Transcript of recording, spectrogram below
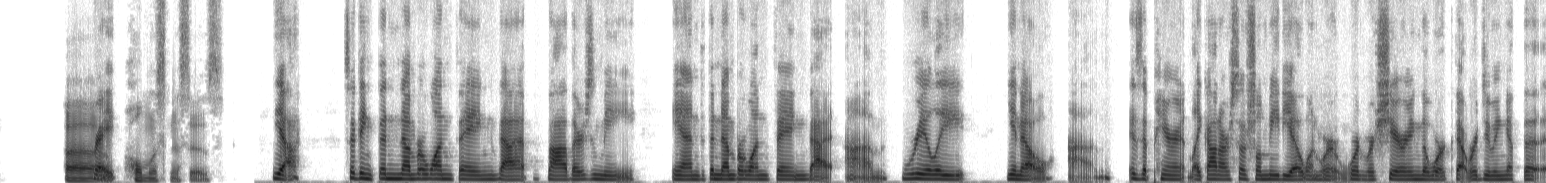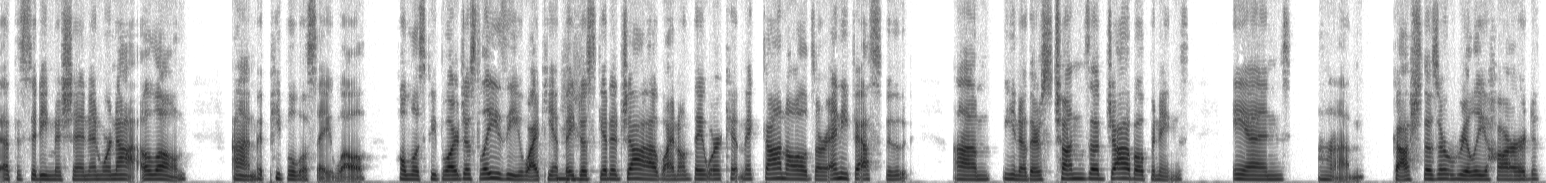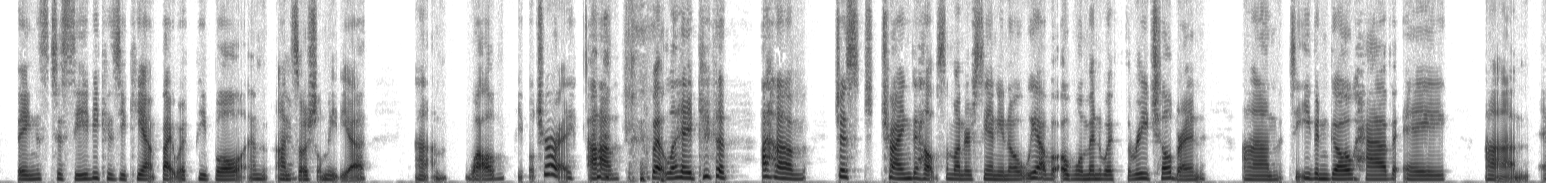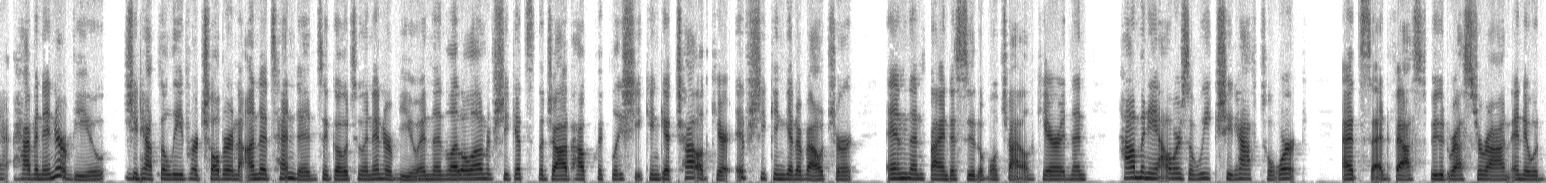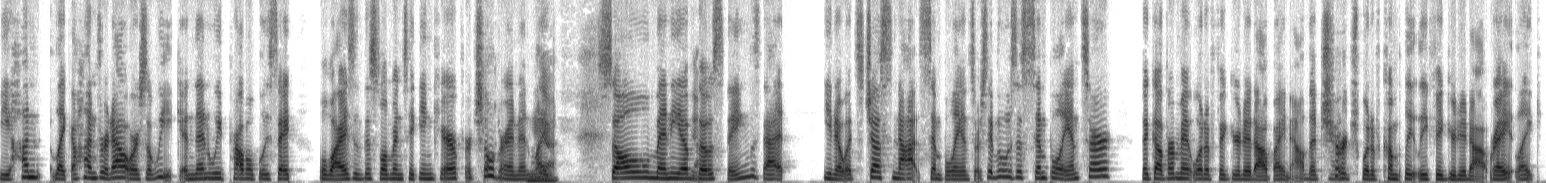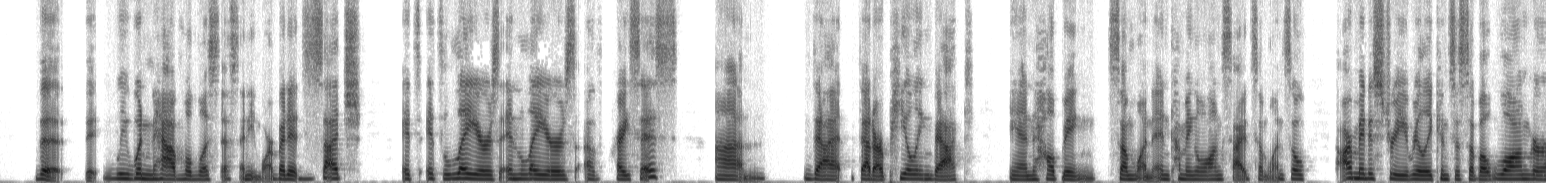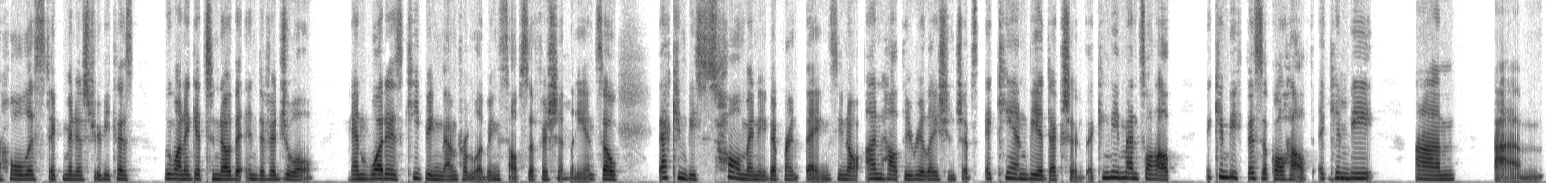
uh, Right. homelessness is. Yeah. So I think the number one thing that bothers me and the number one thing that um, really, you know, um, is apparent like on our social media when we're when we're sharing the work that we're doing at the at the city mission and we're not alone. Um, but people will say, well, homeless people are just lazy. Why can't they Mhm. just get a job? Why don't they work at McDonald's or any fast food? Um, you know, there's tons of job openings. And um, gosh, those are really hard things to see because you can't fight with people and, on Yeah. social media. Um, well, people try. Um, but like, um, just trying to help some understand, you know, we have a woman with three children. Um, to even go have a um, have an interview, she'd have to leave her children unattended to go to an interview, Mhm. and then let alone if she gets the job, how quickly she can get childcare, if she can get a voucher, and then find a suitable childcare, and then how many hours a week she'd have to work at said fast food restaurant, and it would be hun- like a hundred hours a week, and then we'd probably say, well, why isn't this woman taking care of her children? And like so many of Yeah. those things that you know, it's just not simple answers. If it was a simple answer, the government would have figured it out by now. The church would have completely figured it out, right? Like the it- we wouldn't have homelessness anymore. But it's Mhm. such it's it's layers and layers of crisis um, that that are peeling back and helping someone and coming alongside someone. So our ministry really consists of a longer holistic ministry because we want to get to know the individual and what is keeping them from living self-sufficiently. And so that can be so many different things, you know, unhealthy relationships. It can be addiction. It can be mental health. It can be physical health. It can Mhm. be um, um,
